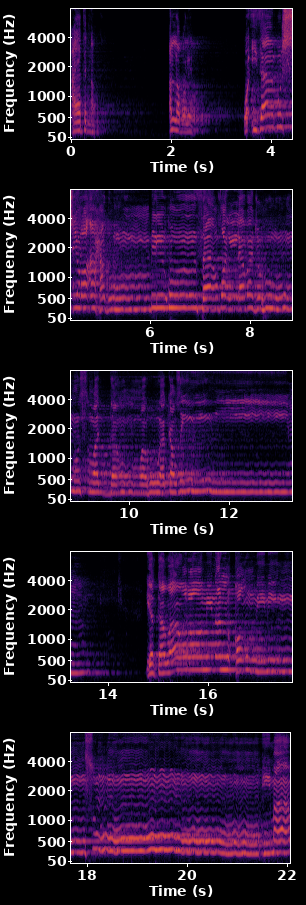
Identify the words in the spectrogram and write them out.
আয়াতের নাম্বার আল্লাহ বলেন وإذا بشر أحدهم بالأنثى ظل وجهه مسودا وهو كظيم يتوارى من القوم من سوء ما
